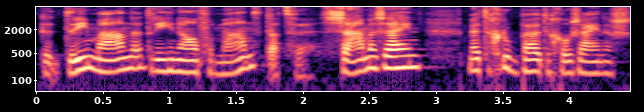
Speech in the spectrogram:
de drie maanden, drieënhalve maand dat we samen zijn met de groep buitengozijners,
